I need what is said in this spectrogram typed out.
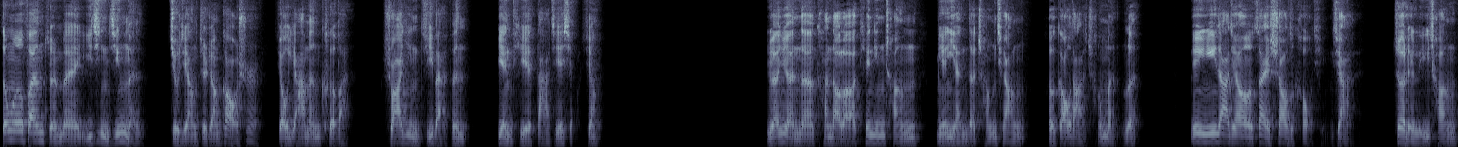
曾国藩准备一进京门，就将这张告示交衙门刻板，刷印几百份，遍贴大街小巷。远远的看到了天津城绵延的城墙和高大的城门了。令一大轿在哨子口停下来，这里离城。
